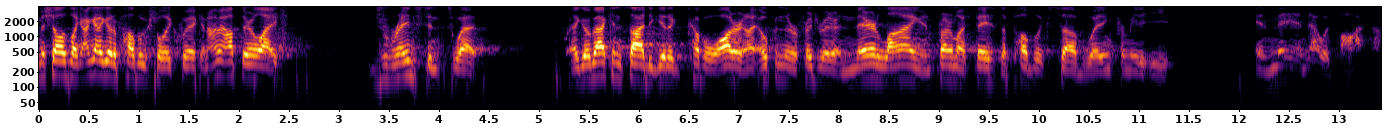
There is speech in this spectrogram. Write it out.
Michelle's like, I gotta go to Publix really quick, and I'm out there like drenched in sweat. I go back inside to get a cup of water and I open the refrigerator and there lying in front of my face is a Publix sub waiting for me to eat. And man, that was awesome.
